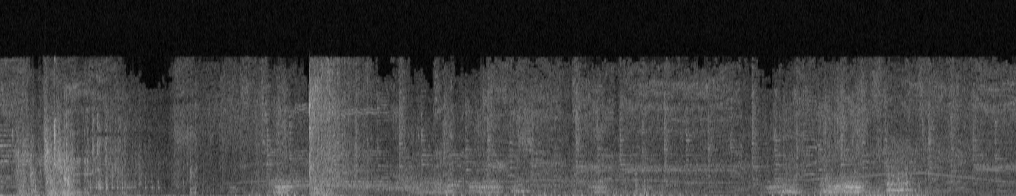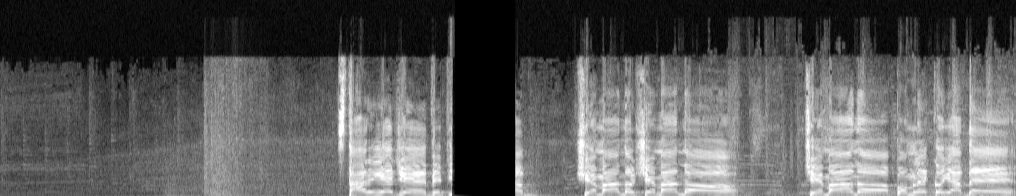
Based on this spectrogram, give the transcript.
Stary jedzie, wypijam. Siemano, siemano. Siemano, po mleko jadę.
